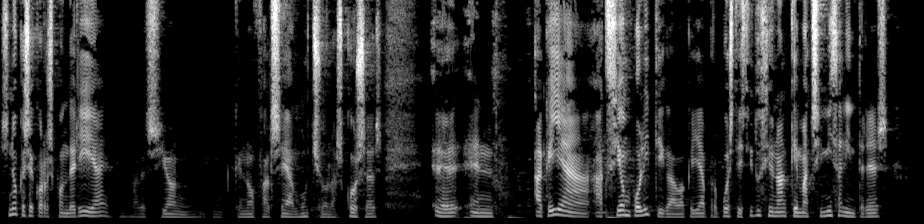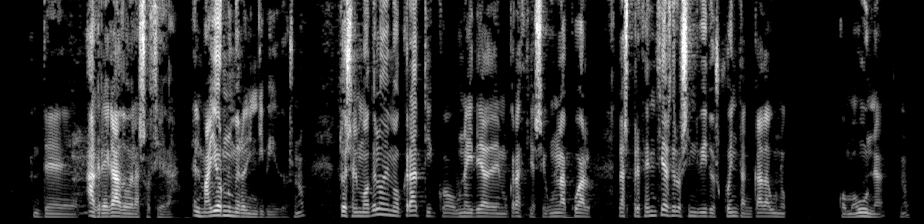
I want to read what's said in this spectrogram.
sino que se correspondería, una versión que no falsea mucho las cosas, eh, en aquella acción política o aquella propuesta institucional que maximiza el interés de, agregado de la sociedad, el mayor número de individuos, ¿no? Entonces, el modelo democrático, una idea de democracia según la cual las preferencias de los individuos cuentan cada uno como una, ¿no?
